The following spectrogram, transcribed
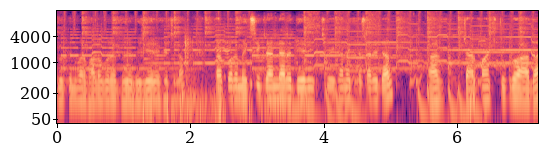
দু তিনবার ভালো করে ধুয়ে ভিজিয়ে রেখেছিলাম। তারপরে মিক্সি গ্রাইন্ডারে দিয়ে দিচ্ছি এখানে খেসারি ডাল আর চার পাঁচ টুকরো আদা।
